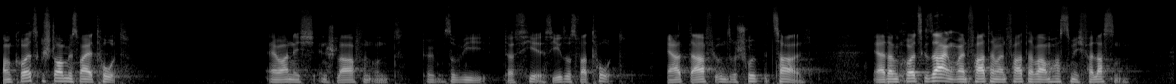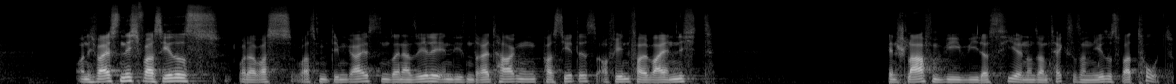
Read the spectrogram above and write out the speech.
am Kreuz gestorben ist, war er tot. Er war nicht entschlafen und äh, so wie das hier ist. Jesus war tot. Er hat dafür unsere Schuld bezahlt. Er hat am Kreuz gesagt, mein Vater, mein Vater, warum hast du mich verlassen? Und ich weiß nicht, was Jesus oder was, was mit dem Geist und seiner Seele in diesen drei Tagen passiert ist. Auf jeden Fall war er nicht entschlafen, wie, wie das hier in unserem Text ist, sondern Jesus war tot.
